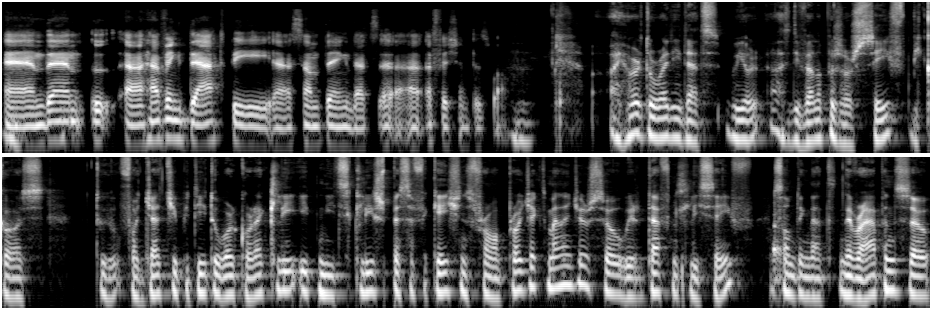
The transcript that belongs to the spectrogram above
hmm. and then uh, having that be uh, something that's uh, efficient as well hmm. i heard already that we are as developers are safe because to for ChatGPT to work correctly, it needs clear specifications from a project manager. So we're definitely safe. Right. Something that never happens. So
